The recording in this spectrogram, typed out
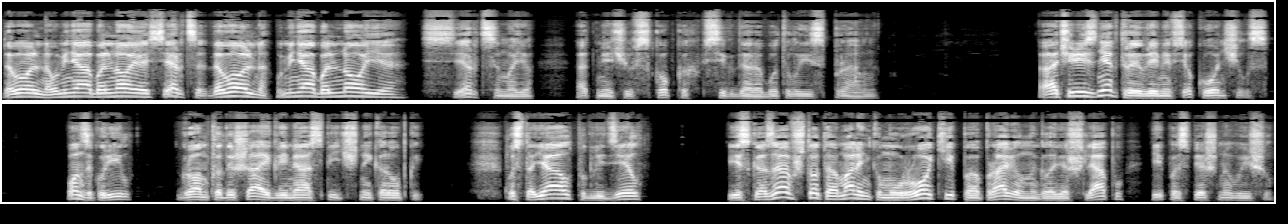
довольно, у меня больное сердце, довольно, у меня больное сердце мое». Отмечу в скобках, всегда работало исправно. А через некоторое время все кончилось. Он закурил, громко дыша и гремя спичной коробкой. Постоял, поглядел и, сказав что-то о маленьком уроке, поправил на голове шляпу и поспешно вышел.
